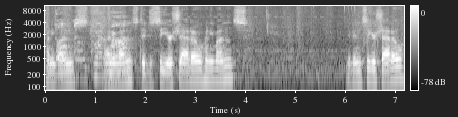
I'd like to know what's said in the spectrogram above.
Honey buns. Honey buns. Did you see your shadow, honey buns? You didn't see your shadow?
